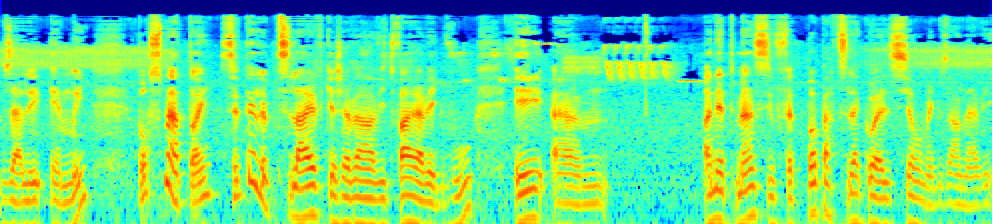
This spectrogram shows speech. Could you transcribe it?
vous allez aimer. Pour ce matin, c'était le petit live que j'avais envie de faire avec vous. Et honnêtement, si vous ne faites pas partie de la coalition, mais que vous en avez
